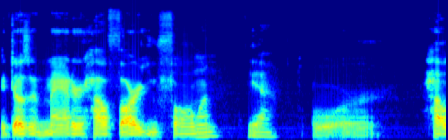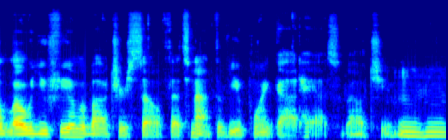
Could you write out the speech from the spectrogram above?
it doesn't matter how far you've fallen Yeah. or how low you feel about yourself. That's not the viewpoint God has about you. Mm-hmm.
